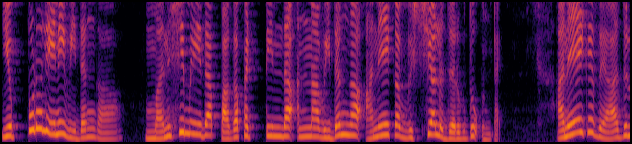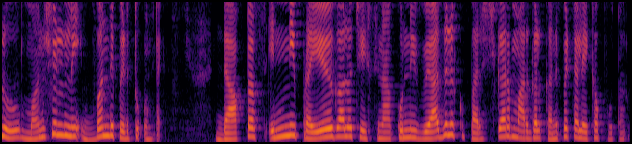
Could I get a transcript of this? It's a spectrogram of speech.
ఎప్పుడూ లేని విధంగా మనిషి మీద పగపట్టిందా అన్న విధంగా అనేక విషయాలు జరుగుతూ ఉంటాయి. అనేక వ్యాధులు మనుషుల్ని ఇబ్బంది పెడుతూ ఉంటాయి. డాక్టర్స్ ఎన్ని ప్రయోగాలు చేసినా కొన్ని వ్యాధులకు పరిష్కార మార్గాలు కనిపెట్టలేకపోతారు.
